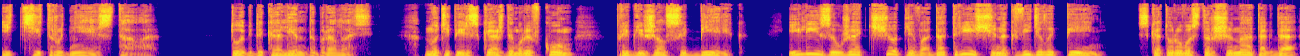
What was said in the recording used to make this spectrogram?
Идти труднее стало. Тоби до колен добралась, но теперь с каждым рывком приближался берег, и Лиза уже отчетливо до трещинок видела пень, с которого старшина тогда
